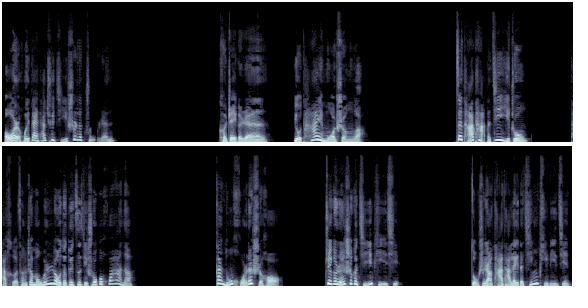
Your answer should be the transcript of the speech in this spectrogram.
偶尔会带他去集市的主人。可这个人又太陌生了，在塔塔的记忆中。他何曾这么温柔的对自己说过话呢？干农活的时候，这个人是个急脾气，总是让塔塔累得精疲力尽。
